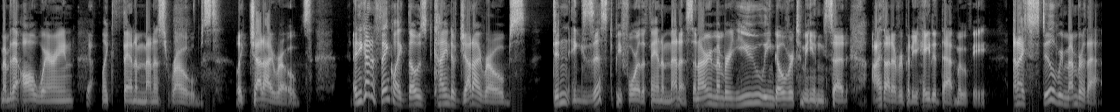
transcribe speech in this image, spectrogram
Remember that all wearing yeah. like Phantom Menace robes, like Jedi robes. And you got to think like those kind of Jedi robes didn't exist before the Phantom Menace. And I remember you leaned over to me and said, "I thought everybody hated that movie." And I still remember that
